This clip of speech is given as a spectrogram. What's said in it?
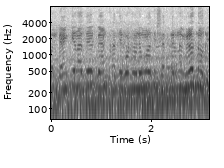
पण बँकेनं ते बँक खाते गोठवल्यामुळे ते शेतकऱ्यांना मिळत नव्हते.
